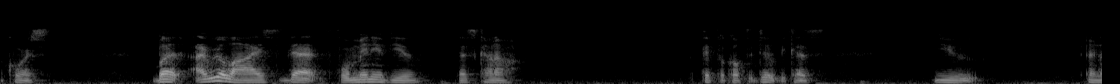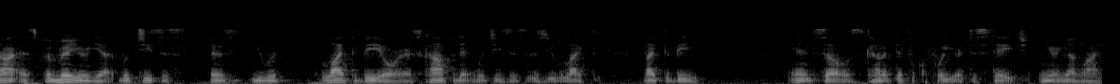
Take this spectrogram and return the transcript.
of course. But I realize that for many of you, that's kind of difficult to do because you are not as familiar yet with Jesus as you would like to be, or as confident with Jesus as you would like to like to be, and so it's kind of difficult for you at this stage in your young life.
